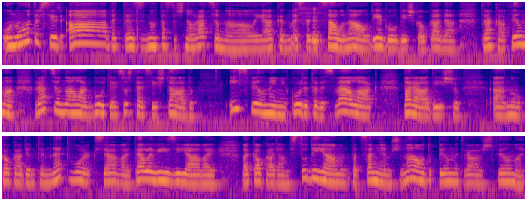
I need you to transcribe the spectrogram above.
Un otrs ir, ah, bet es, nu, tas taču nav racionāli. Ja, kad es tagad savu naudu ieguldīšu kaut kādā trakā filmā, racionālāk būtu, ja es uztaisīšu tādu izfilmiņu, kuru tad es vēlāk parādīšu nu, kaut kādiem tiem networks, jā, vai televīzijā, vai, vai kaut kādām studijām, un tad saņemšu naudu filmas filmai.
